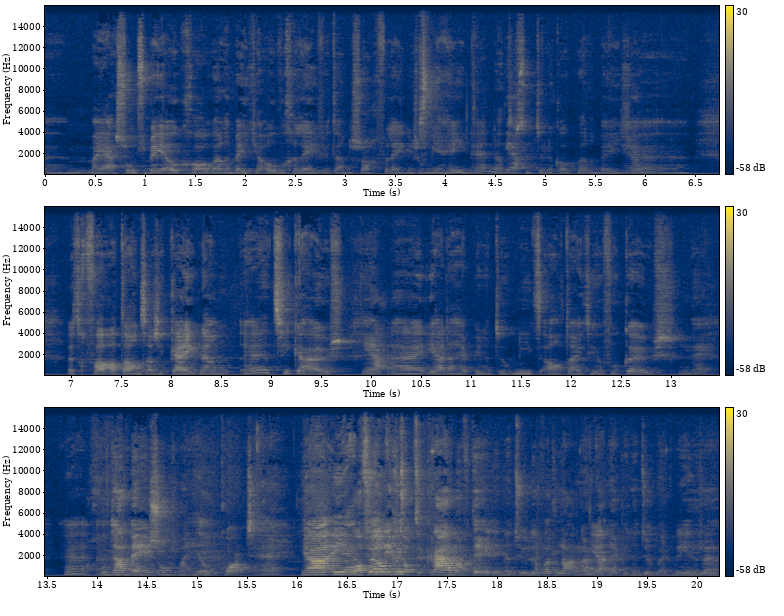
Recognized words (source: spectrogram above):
ehm, maar ja, soms ben je ook gewoon wel een beetje overgeleverd aan de zorgverleners om je heen. Hè? Dat Ja. is natuurlijk ook wel een beetje eh, het geval. Althans, als ik kijk naar hè, het ziekenhuis, ja. eh, ja, daar heb je natuurlijk niet altijd heel veel keus. Nee. Maar goed, daar ben je soms maar heel kort. Hè? Ja, en je hebt Of je wel ligt met- op de kraamafdeling natuurlijk wat langer. Ja. Dan heb je natuurlijk met meerdere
